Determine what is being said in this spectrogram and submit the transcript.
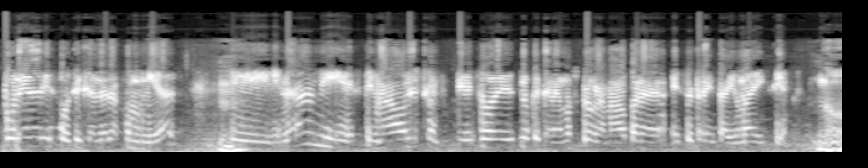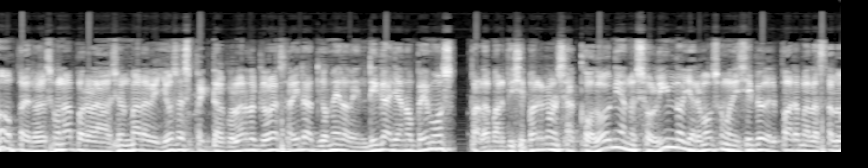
poner a disposición de la comunidad. Y nada, mi estimado Nelson, eso es lo que tenemos programado para este 31 de diciembre. No, pero es una programación maravillosa, espectacular de que vas a ir. A Dios me la bendiga. Ya nos vemos para participar con nuestra colonia, nuestro lindo y hermoso municipio del de la Salud.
